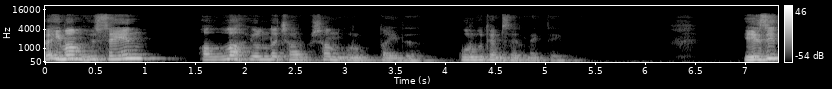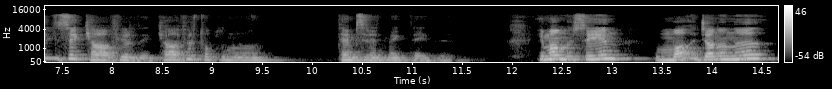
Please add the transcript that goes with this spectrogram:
Ve İmam Hüseyin Allah yolunda çarpışan gruptaydı. Grubu temsil etmekteydi. Yezid ise kafirdi. Kafir toplumunu temsil etmekteydi. İmam Hüseyin canını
